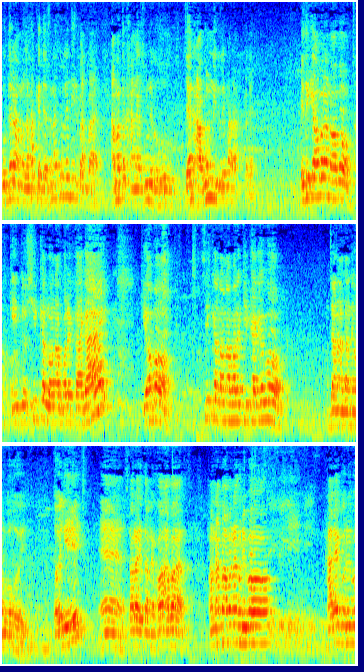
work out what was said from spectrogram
বুদ্ধরা আমলে হাকে দেশে না চলে নির্বাণ পায়। আমার তো খাঙা চুলে গো। যেন আগুন নিগলে পারা করে এদিকে আবার নব। কিন্তু শিক্ষা লনা পরে কাগায় কি হব শিক্ষা লনা পরে কি কাগাব জানা জানে ওই তৈলি হ্যাঁ সরাই তনে হ আবার হনা ভাবনা করিব হারে করিব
